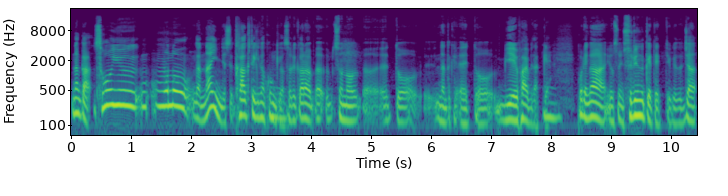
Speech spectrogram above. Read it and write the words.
なんかそういうものがないんです。よ科学的な根拠は、うんそれからあそのえっとなんだっけえっと BA.5 だっけ、うん。これが要するにすり抜けてっていうけどじゃあ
